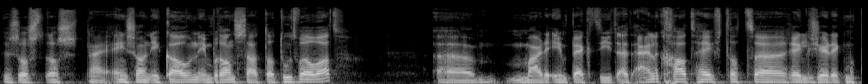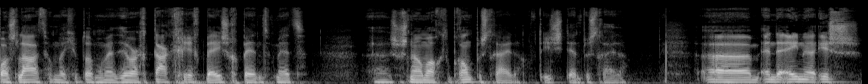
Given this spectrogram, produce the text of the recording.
Dus als, als nou, één zo'n icoon in brand staat, dat doet wel wat. Ehm, maar de impact die het uiteindelijk gehad heeft... dat realiseerde ik me pas later. Omdat je op dat moment heel erg taakgericht bezig bent... met zo snel mogelijk de brand bestrijden. Of het incident bestrijden. Um, en de ene is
